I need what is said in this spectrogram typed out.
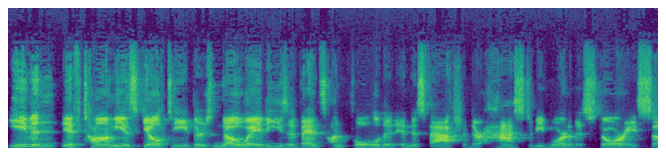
even if Tommy is guilty, there's no way these events unfolded in this fashion. There has to be more to this story. So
